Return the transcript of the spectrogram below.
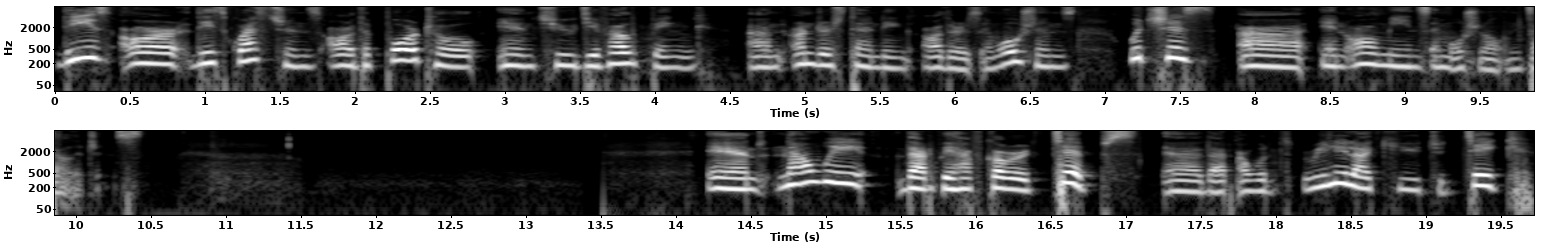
these are these questions are the portal into developing and understanding others' emotions, which is, uh, in all means, emotional intelligence. And now we that we have covered tips uh, that I would really like you to take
